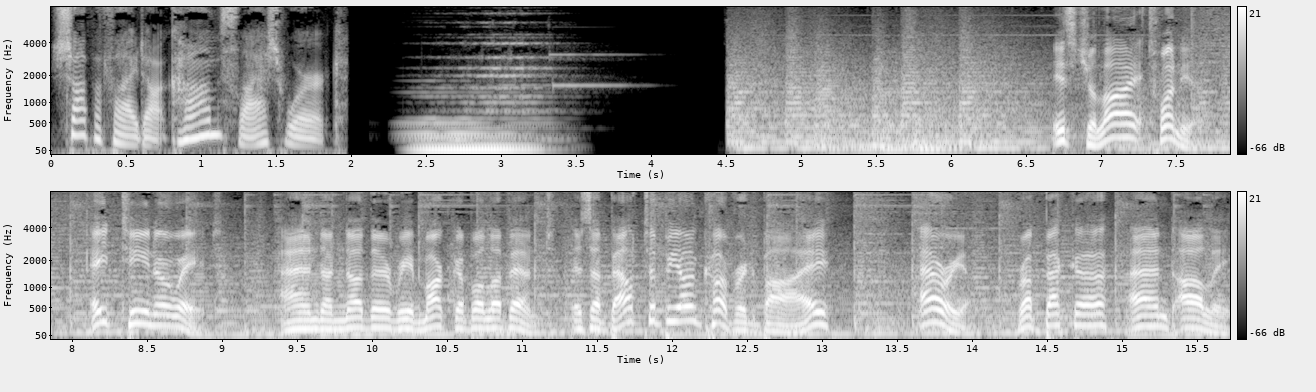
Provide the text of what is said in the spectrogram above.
shopify.com/work. It's July 20th, 1808, and another remarkable event is about to be uncovered by Arion, Rebecca, and Olly,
